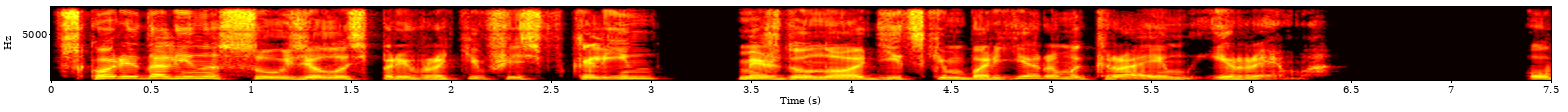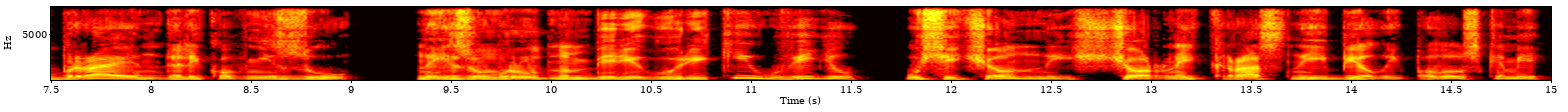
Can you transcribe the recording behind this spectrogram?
Вскоре долина сузилась, превратившись в клин между Ноадитским барьером и краем Ирема. О'Брайен далеко внизу, на изумрудном берегу реки, увидел усеченный с черной, красной и белой полосками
